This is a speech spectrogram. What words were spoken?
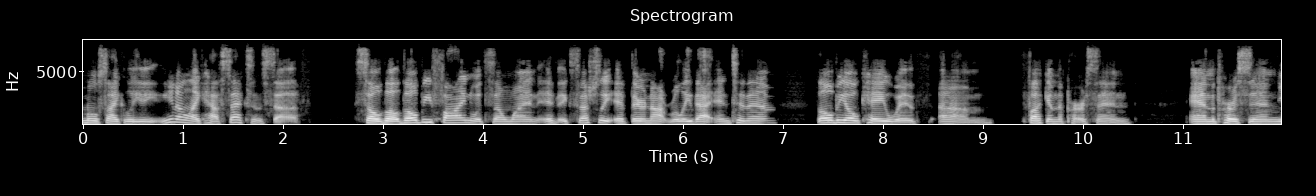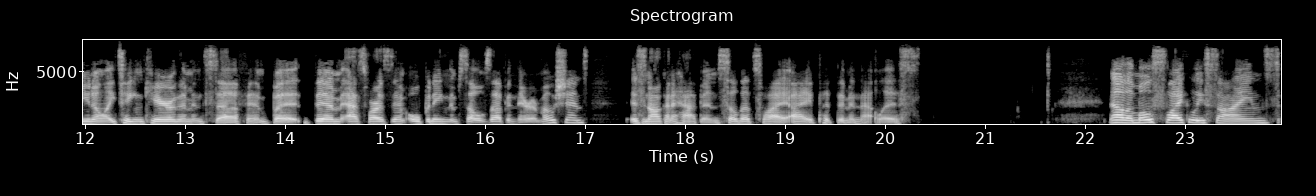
most likely you know like have sex and stuff so they'll they'll be fine with someone if especially if they're not really that into them they'll be okay with um fucking the person and the person you know like taking care of them and stuff and but them as far as them opening themselves up in their emotions is not going to happen. So that's why I put them in that list. Now, the most likely signs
